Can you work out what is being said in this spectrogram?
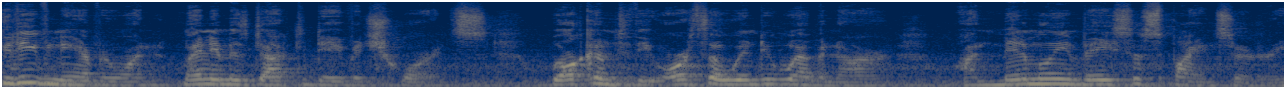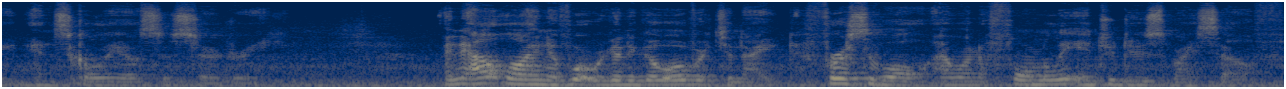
Good evening, everyone. My name is Dr. David Schwartz. Welcome to the OrthoIndy webinar on minimally invasive spine surgery and scoliosis surgery. An outline of what we're going to go over tonight. First of all, I want to formally introduce myself.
